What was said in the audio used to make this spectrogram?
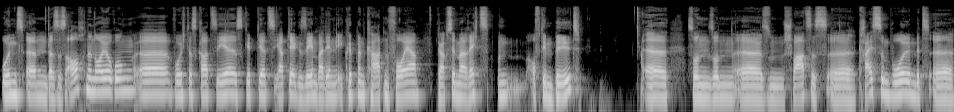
Und ähm, das ist auch eine Neuerung, äh, wo ich das gerade sehe. Es gibt jetzt, ihr habt ja gesehen, bei den Equipment-Karten vorher gab es immer rechts auf dem Bild äh, so ein, so ein, äh, so ein schwarzes äh, Kreissymbol mit äh,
